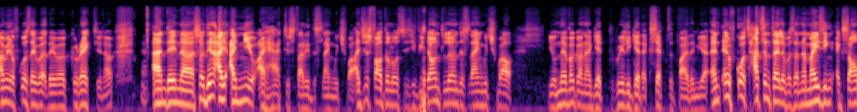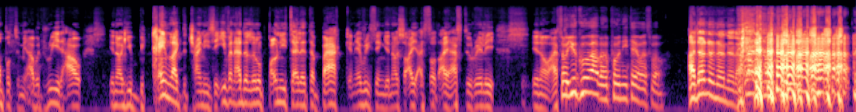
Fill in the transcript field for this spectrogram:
I mean, of course they were they were correct, you know. And then uh, so then I, I knew I had to study this language well. I just felt the Lord says if you don't learn this language well, you're never gonna get really get accepted by them. Yeah. And, and of course Hudson Taylor was an amazing example to me. I would read how, you know, he became like the Chinese. He even had a little ponytail at the back and everything, you know. So I, I thought I have to really, you know, I have So you grew up a ponytail as well. Ah, no, no, no, no, no. That,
